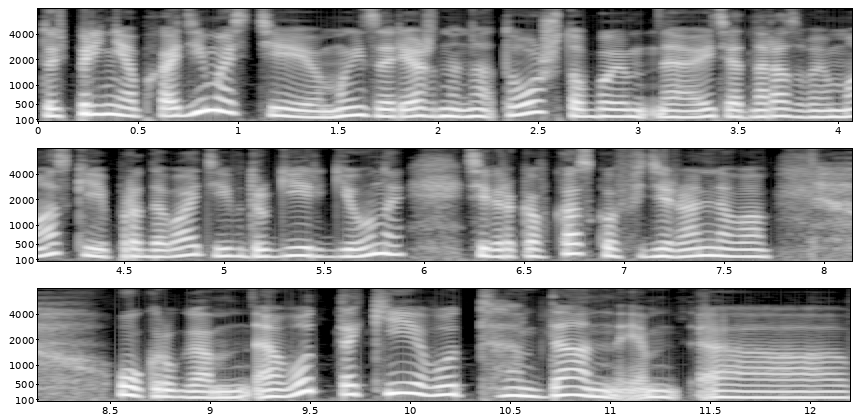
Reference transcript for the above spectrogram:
То есть при необходимости мы заряжены на то, чтобы эти одноразовые маски продавать и в другие регионы Северокавказского федерального округа. А вот такие вот данные. А,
